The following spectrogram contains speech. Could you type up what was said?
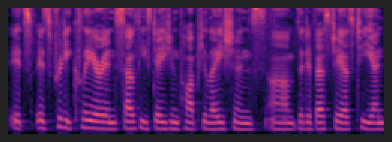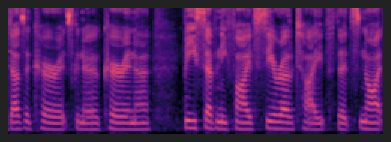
it's, it's pretty clear in Southeast Asian populations um, that if SJSTN does occur, it's going to occur in a B75 serotype that's not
